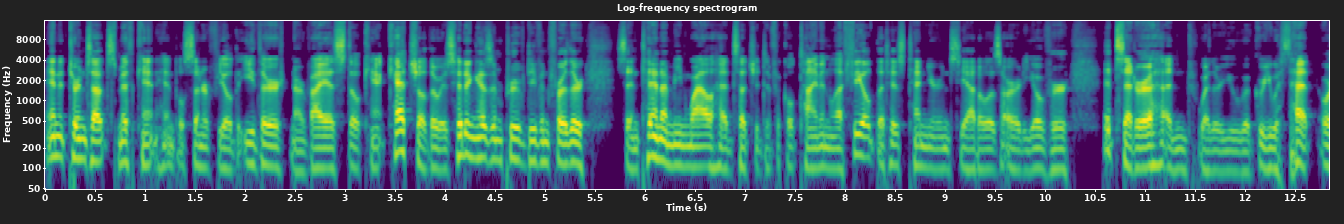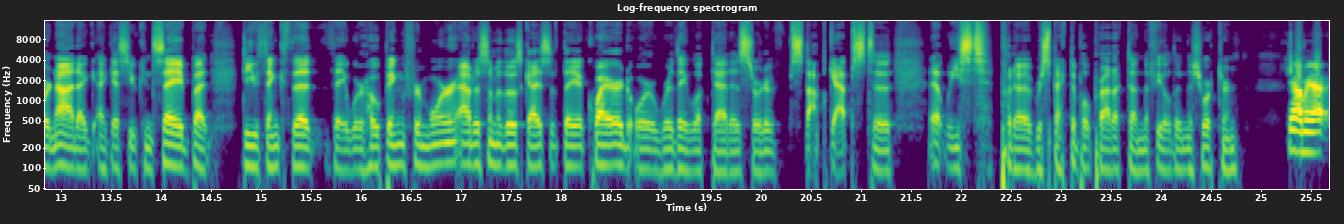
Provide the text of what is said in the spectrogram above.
and it turns out Smith can't handle center field either. Narvaez still can't catch, although his hitting has improved even further. Santana, meanwhile, had such a difficult time in left field that his tenure in Seattle is already over, etc. And whether you agree with that or not, I, I, guess you can say. But do you think that they were hoping for more out of some of those guys that they acquired, or were they looked at as sort of stopgaps to at least put a respectable product on the field in the short term? Yeah, I mean, I,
